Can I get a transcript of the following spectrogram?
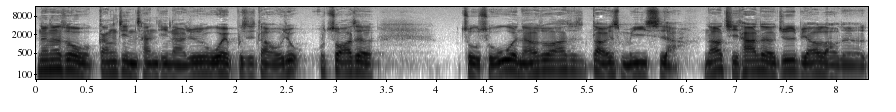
那那时候我刚进餐厅啊，就是我也不知道，我就抓着主厨问，然后说啊，这到底什么意思啊？然后其他的就是比较老的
